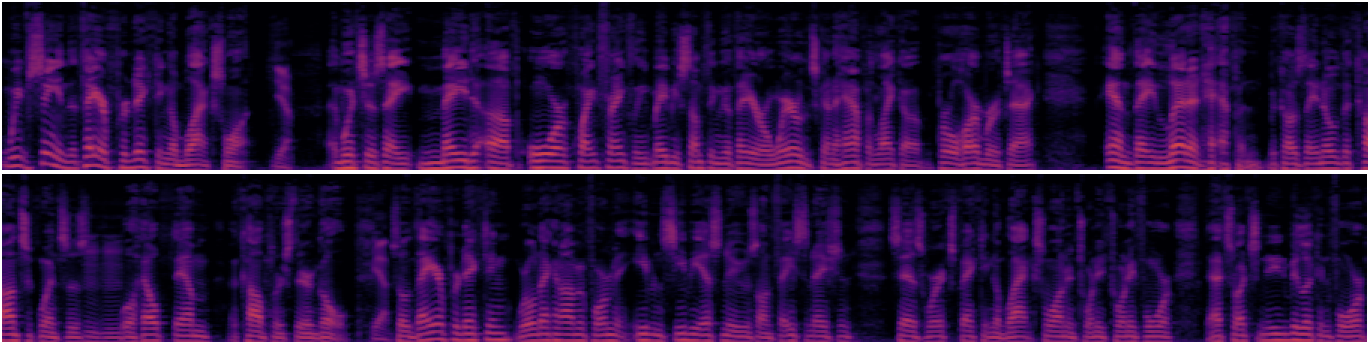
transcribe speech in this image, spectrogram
we've seen that they are predicting a black swan. Yeah. Which is a made up, or quite frankly, maybe something that they are aware that's going to happen, like a Pearl Harbor attack, and they let it happen because they know the consequences will help them accomplish their goal. Mm-hmm. Yeah. So they are predicting World Economic Forum, even CBS News on Face the Nation says we're expecting a black swan in 2024. That's what you need to be looking for.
